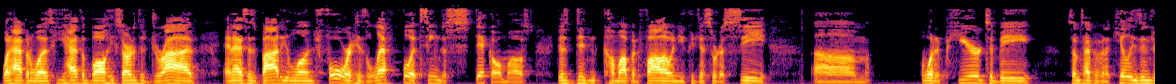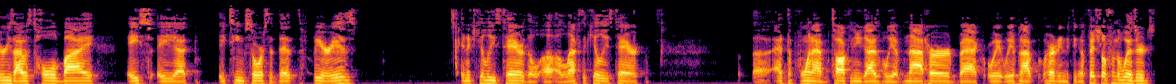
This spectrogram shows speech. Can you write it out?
what happened was he had the ball, he started to drive, and as his body lunged forward, his left foot seemed to stick almost, just didn't come up and follow, and you could just sort of see, um, what appeared to be some type of an Achilles injuries. I was told by a, a, uh, a team source that that fear is an Achilles tear, the, a left Achilles tear. Uh, at the point I'm talking to you guys, we have not heard back, we, we have not heard anything official from the Wizards.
